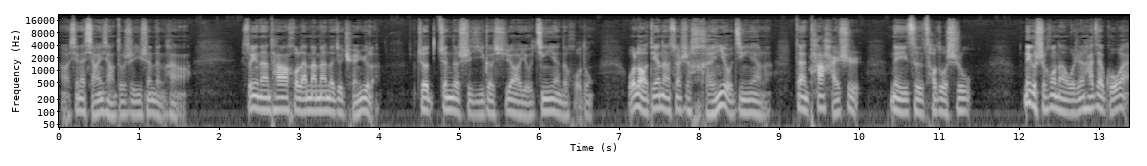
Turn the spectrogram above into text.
啊，现在想一想都是一身冷汗啊。所以呢，他后来慢慢的就痊愈了。这真的是一个需要有经验的活动。我老爹呢算是很有经验了，但他还是那一次操作失误。那个时候呢，我人还在国外，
